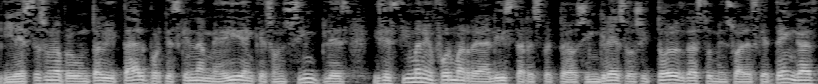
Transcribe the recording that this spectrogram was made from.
Y esta es una pregunta vital porque es que en la medida en que son simples y se estiman en forma realista respecto a los ingresos y todos los gastos mensuales que tengas,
